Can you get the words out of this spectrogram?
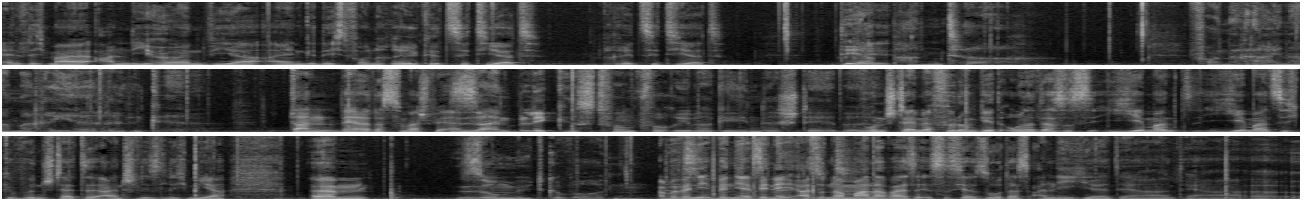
endlich mal Andi hören, wie er ein Gedicht von Rilke zitiert, rezitiert. Der Nee. Panther von Rainer Maria Rilke. Dann wäre das zum Beispiel ein Sein Blick ist vom Vorübergehen der Stäbe. Wunsch, der in Erfüllung geht, ohne dass es jemand jemals sich gewünscht hätte, einschließlich mir. Ähm, so müd geworden. aber wenn ihr, wenn ihr, wenn ihr, also normalerweise ist es ja so, dass Andi hier der, der äh,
